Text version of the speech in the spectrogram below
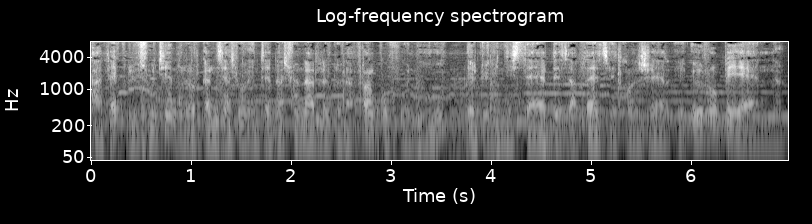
avec le soutien de l'Organisation internationale de la francophonie et du ministère des Affaires étrangères et européennes.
